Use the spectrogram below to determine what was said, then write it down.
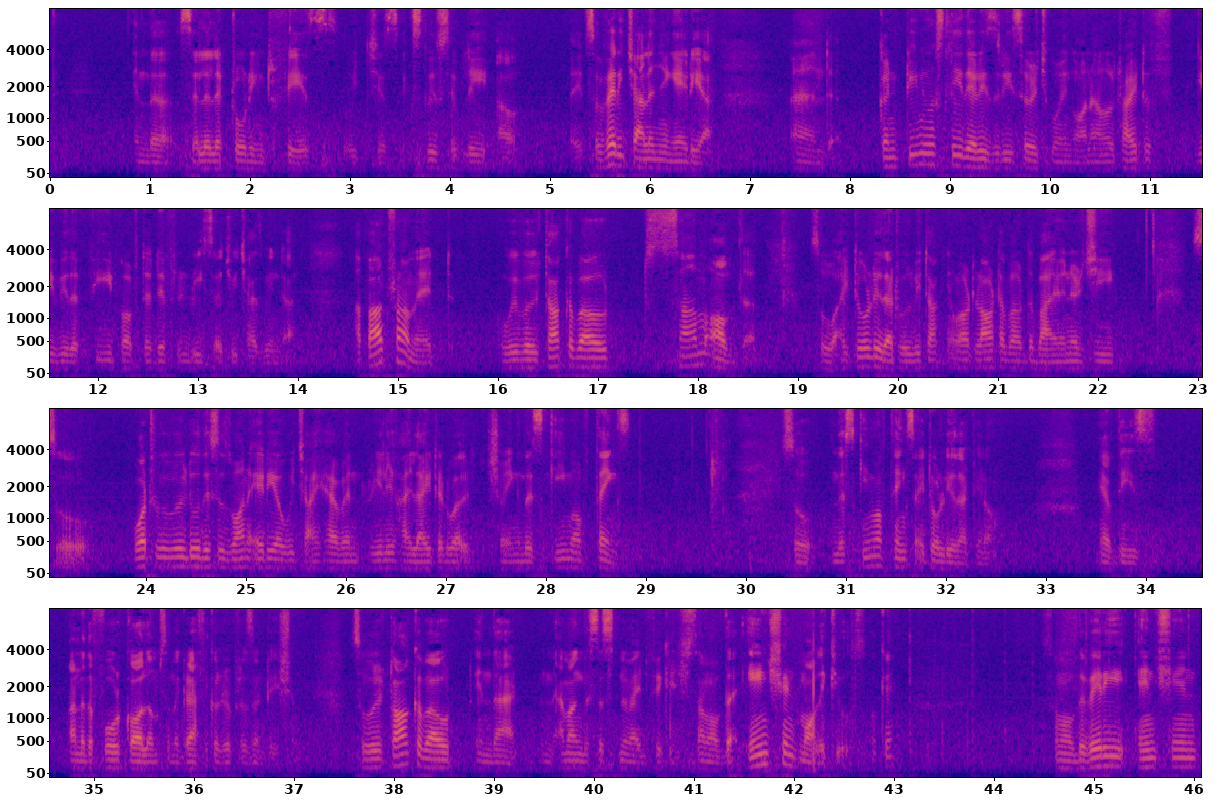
in the cell electrode interface, which is exclusively uh, it is a very challenging area and continuously there is research going on. I will try to give you the feed of the different research which has been done. Apart from it, we will talk about some of the. So, I told you that we will be talking about a lot about the bioenergy. So, what we will do this is one area which I haven't really highlighted while showing the scheme of things. So, in the scheme of things I told you that you know you have these under the four columns in the graphical representation. So, we will talk about in that among the system identification some of the ancient molecules. Okay. Some of the very ancient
